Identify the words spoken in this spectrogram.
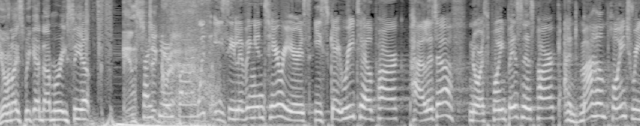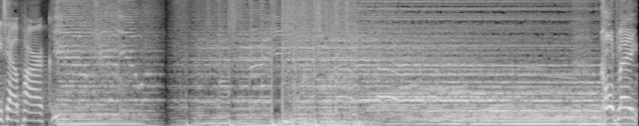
You have a nice weekend, Anne Marie. See ya. Thank you. Bye. With Easy Living Interiors, Eastgate Retail Park, Paladuff, North Point Business Park, and Mahon Point Retail Park. Coldplay,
